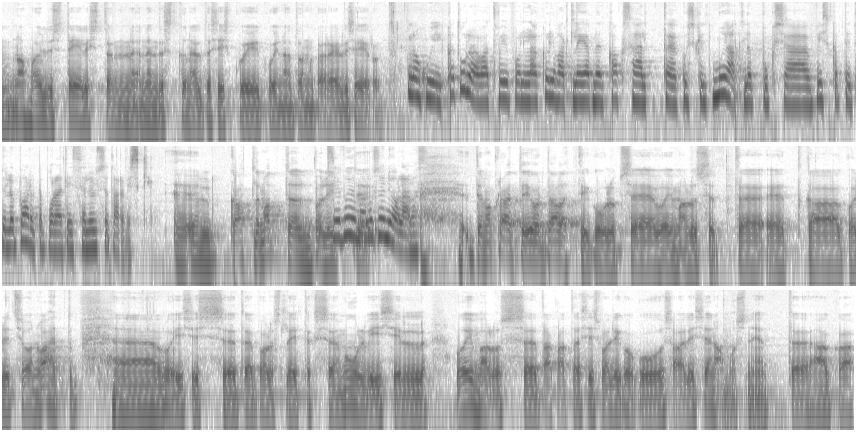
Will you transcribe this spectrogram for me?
noh, ma üldiselt eelistan nendest kõnelda siis, kui, kui nad on ka realiseerunud. no kui ikka tulevad, võib-olla Kõlvart leiab need kaks häält kuskilt mujalt lõpuks ja viskab teid üle parda, pole teid seal üldse tarviski. Äh, kahtlemata poliit.... see võimalus on ju olemas. demokraatia juurde alati kuulub see võimalus, et, et ka koalitsioon vahetub äh, või siis tõepoolest leitakse muul viisil võimalus tagada siis volikogu saalis enamus, nii et aga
